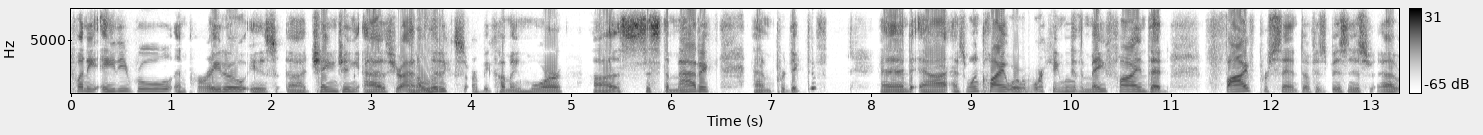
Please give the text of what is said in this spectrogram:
2080 rule and Pareto is uh, changing as your analytics are becoming more uh, systematic and predictive. And uh, as one client we're working with may find that 5% of his business, uh,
